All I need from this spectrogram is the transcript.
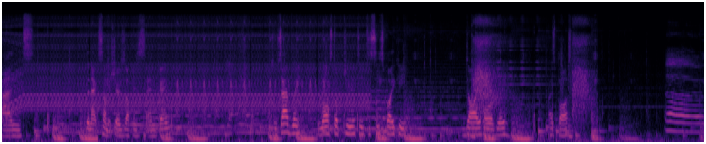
and the next time it shows up is endgame. So sadly, last opportunity to see Spiky die horribly has passed. Uh,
